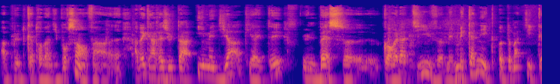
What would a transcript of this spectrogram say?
à plus de 90%, enfin, euh, avec un résultat immédiat qui a été une baisse euh, corrélative, mais mécanique, automatique,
